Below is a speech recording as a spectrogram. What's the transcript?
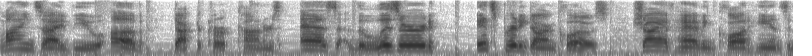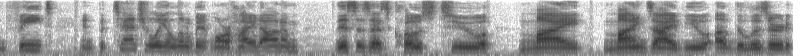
mind's eye view of Dr. Curt Connors as the Lizard, it's pretty darn close. Shy of having clawed hands and feet, and potentially a little bit more height on him, this is as close to my mind's eye view of the lizard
